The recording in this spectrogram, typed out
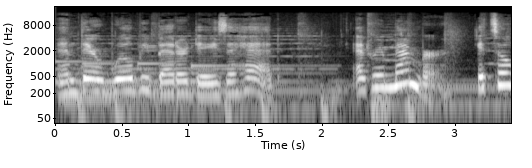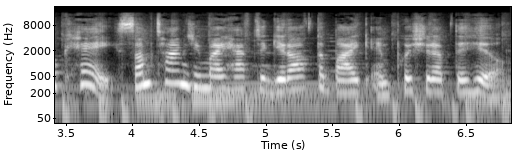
and there will be better days ahead. And remember, it's okay. Sometimes you might have to get off the bike and push it up the hill.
